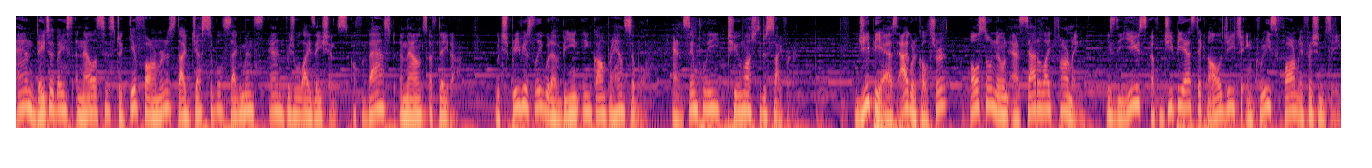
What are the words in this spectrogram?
and database analysis to give farmers digestible segments and visualizations of vast amounts of data, which previously would have been incomprehensible and simply too much to decipher. GPS agriculture, also known as satellite farming, is the use of GPS technology to increase farm efficiency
